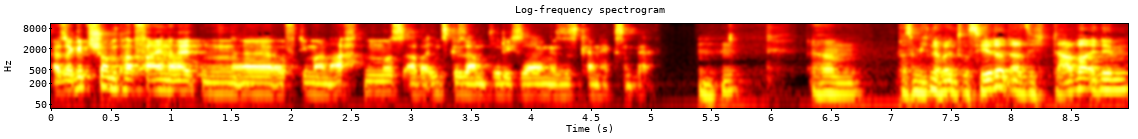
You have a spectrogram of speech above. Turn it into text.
Also da gibt es schon ein paar Feinheiten, äh, auf die man achten muss, aber insgesamt würde ich sagen, es ist kein Hexenwerk. Mhm. Ähm, was mich noch interessiert hat, als ich da war in dem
